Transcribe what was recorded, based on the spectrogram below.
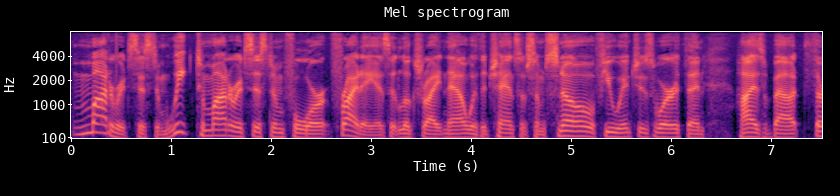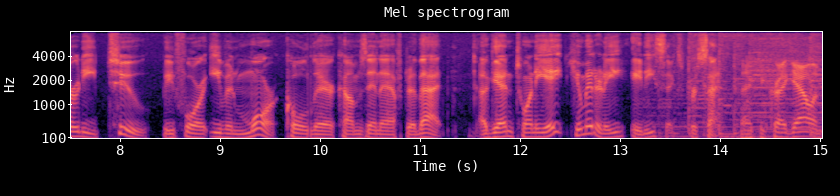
moderate system, weak to moderate system for Friday as it looks right now, with a chance of some snow, a few inches worth, and highs about 32 before even more cold air comes in after that. Again, 28, humidity 86%. Thank you, Craig Allen.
